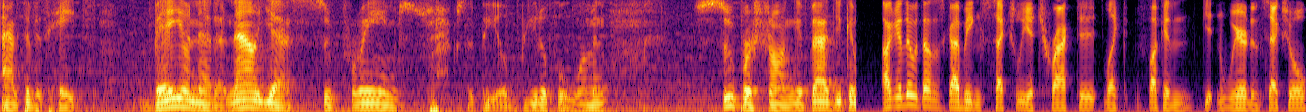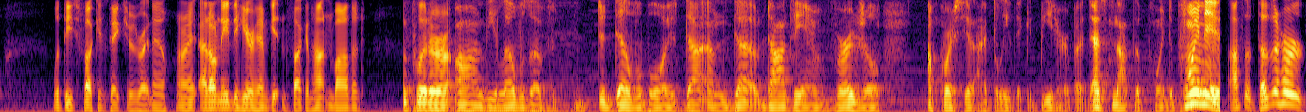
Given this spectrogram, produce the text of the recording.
activist hates. Bayonetta. Now, yes, supreme sex appeal, beautiful woman, super strong. In fact, you can. I can do without this guy being sexually attracted, like fucking getting weird and sexual with these fucking pictures right now. All right, I don't need to hear him getting fucking hot and bothered. Put her on the levels of the Devil Boys, um, Dante and Vergil. Of course, yeah, I believe they could beat her, but that's not the point. The point is, also, doesn't her,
